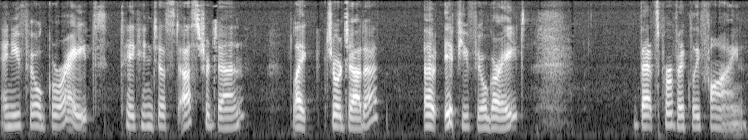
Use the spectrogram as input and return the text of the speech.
and you feel great taking just estrogen, like Georgetta, uh, if you feel great, that's perfectly fine.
